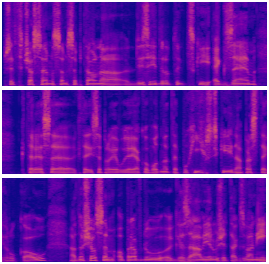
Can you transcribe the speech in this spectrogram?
Před časem jsem se ptal na dyshydrotický exém, které se, který se projevuje jako vodnaté puchýřky na prstech rukou a došel jsem opravdu k závěru, že takzvaný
